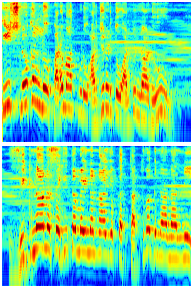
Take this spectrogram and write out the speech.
ఈ శ్లోకంలో పరమాత్ముడు అర్జునుడితో అంటున్నాడు విజ్ఞాన సహితమైన నా యొక్క తత్వజ్ఞానాన్ని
